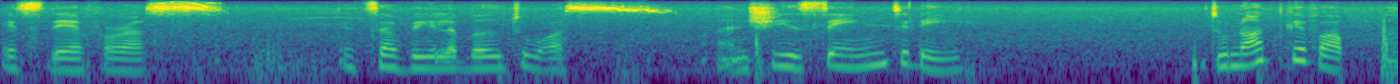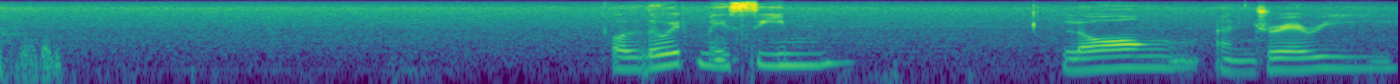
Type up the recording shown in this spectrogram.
It's there for us, it's available to us. And she is saying today, do not give up. Although it may seem long and dreary,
